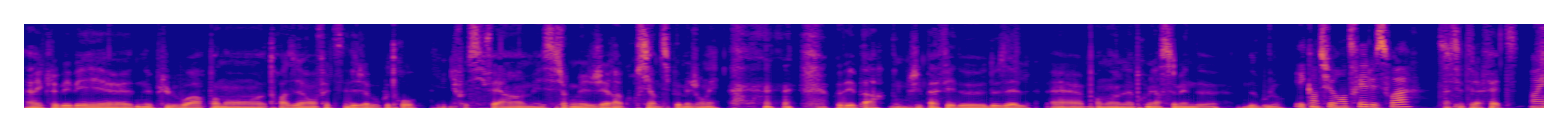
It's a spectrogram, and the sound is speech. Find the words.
avec le bébé, ne plus le voir pendant trois heures, en fait, c'est déjà beaucoup trop. Il faut s'y faire, hein, mais c'est sûr que j'ai raccourci un petit peu mes journées au départ, donc j'ai pas fait de, de zèle pendant la première semaine de, de boulot. Et quand tu rentrais le soir bah, C'était la fête. Ouais.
